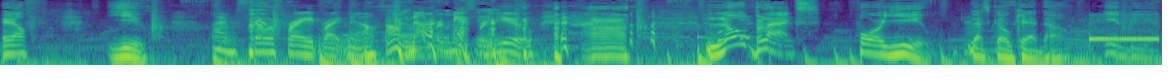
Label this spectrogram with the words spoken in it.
NBFU. I'm so afraid right now. don't for me, for is. you. No blacks for you. Let's go, cat dog. NBFU.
